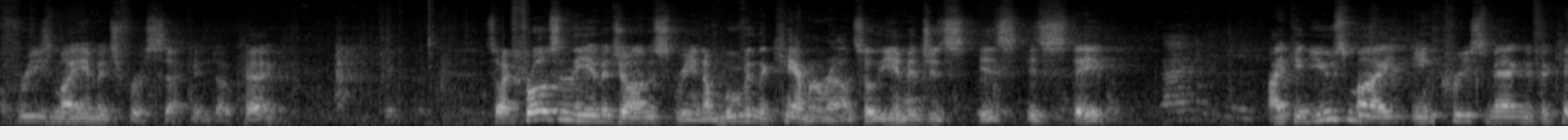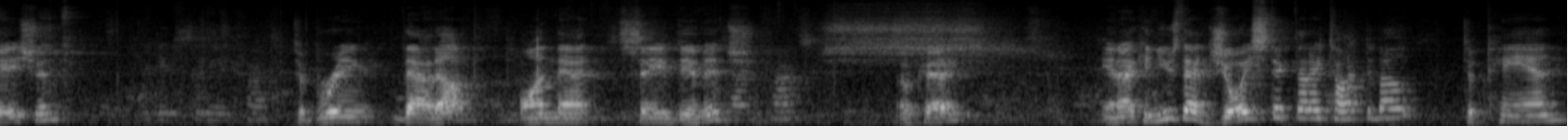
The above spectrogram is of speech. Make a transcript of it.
freeze my image for a second, okay? So I've frozen the image on the screen. I'm moving the camera around so the image is, is, is stable. I can use my increased magnification to bring that up on that saved image, okay? And I can use that joystick that I talked about to pan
